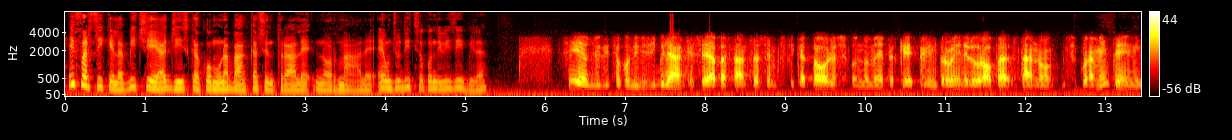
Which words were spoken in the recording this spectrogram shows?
e far sì che la BCE agisca come una banca centrale normale. È un giudizio condivisibile? Sì, è un giudizio condivisibile anche se abbastanza semplificatorio secondo me, perché i problemi dell'Europa stanno sicuramente in,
